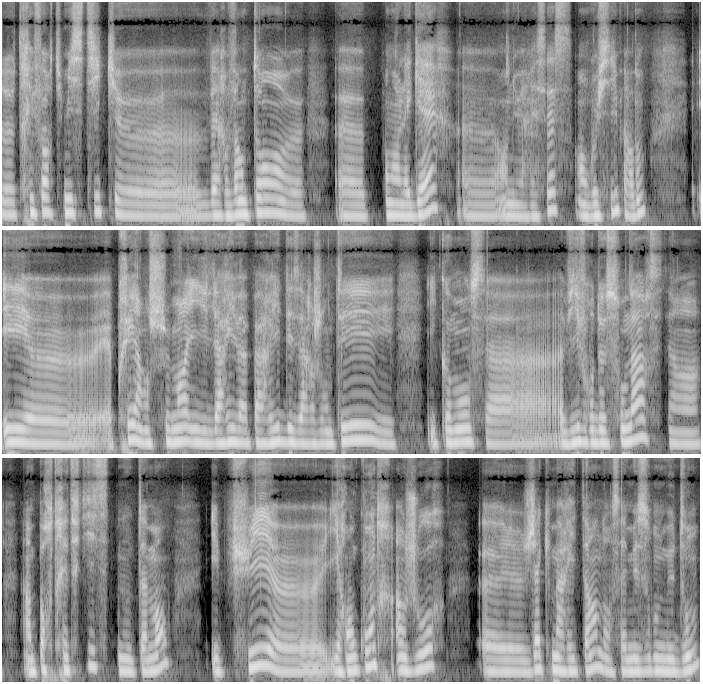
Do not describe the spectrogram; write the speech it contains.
euh, très forte mystique vers 20 ans pendant la guerre en URSS, en Russie, pardon. Et après un chemin, il arrive à Paris désargenté et il commence à, vivre de son art. C'était un, un, portraitiste notamment. Et puis il rencontre un jour Jacques Maritain dans sa maison de Meudon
